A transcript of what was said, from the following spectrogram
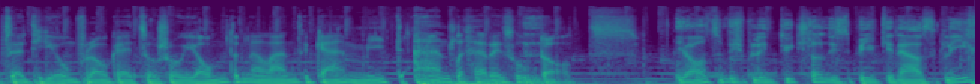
Solche Umfragen hat es auch schon in anderen Ländern gegeben mit ähnlichen Resultaten. Ja, zum Beispiel in Deutschland ist das Bild genau das gleiche.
